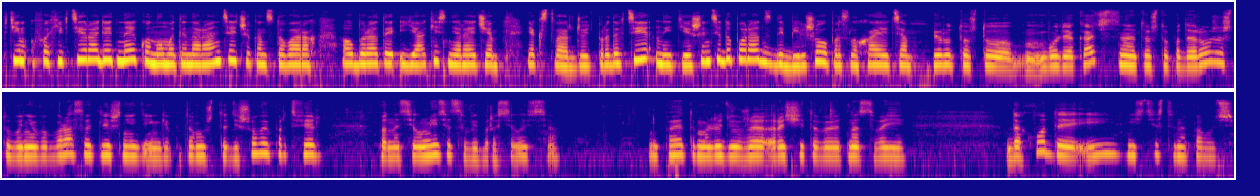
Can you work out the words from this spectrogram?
Втім, фахівці радять не економити на ранці чи канцтоварах, а обирати якісні речі. Як стверджують продавці, нетішинці до порад здебільшого прислухаються. Беру то, что более качественное, то, что подороже, чтобы не выбрасывать лишние деньги, потому что дешевый портфель поносил месяц выбросил, и все. И поэтому люди уже рассчитывают на свои доходы и, естественно, получше.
